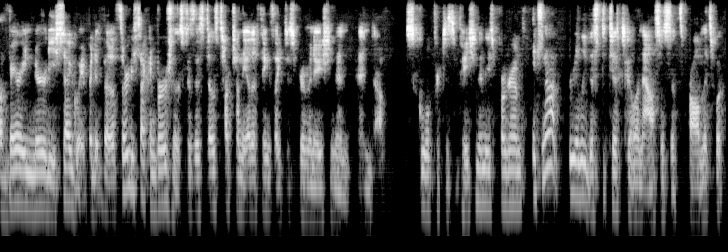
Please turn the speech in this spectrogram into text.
a very nerdy segue, but, it, but a 30 second version of this, because this does touch on the other things like discrimination and, and um, school participation in these programs. It's not really the statistical analysis that's the problem. It's what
